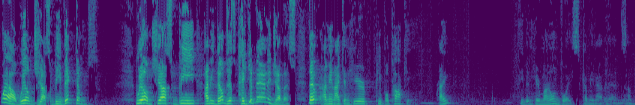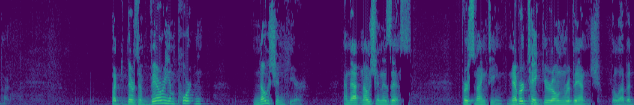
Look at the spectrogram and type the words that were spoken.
Well, we'll just be victims. We'll just be, I mean, they'll just take advantage of us. They'll, I mean, I can hear people talking Right? Even hear my own voice coming out of that sometimes. But there's a very important notion here, and that notion is this. Verse 19 Never take your own revenge, beloved,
